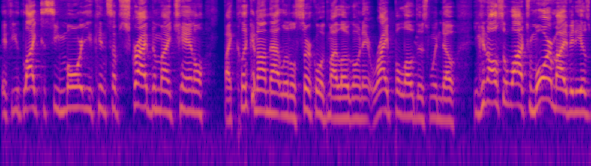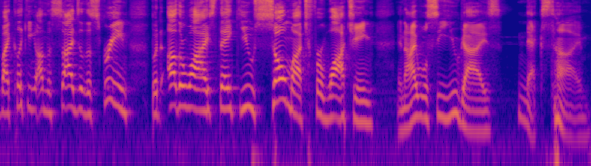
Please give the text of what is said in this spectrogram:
if you'd like to see more, you can subscribe to my channel by clicking on that little circle with my logo in it right below this window. You can also watch more of my videos by clicking on the sides of the screen. But otherwise, thank you so much for watching. And I will see you guys next time.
